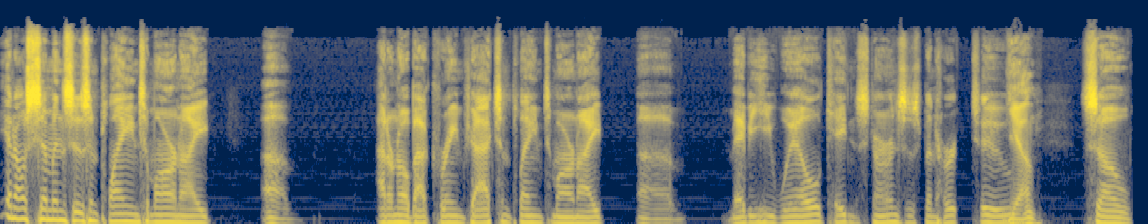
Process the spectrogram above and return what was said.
you know, Simmons isn't playing tomorrow night. Uh, I don't know about Kareem Jackson playing tomorrow night. Uh, maybe he will. Caden Sterns has been hurt too. Yeah. So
